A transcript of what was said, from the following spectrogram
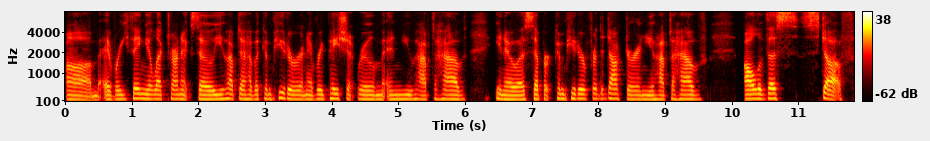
um everything electronic so you have to have a computer in every patient room and you have to have you know a separate computer for the doctor and you have to have all of this stuff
